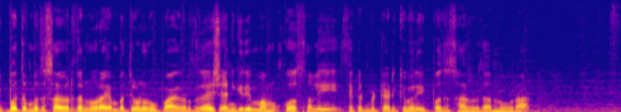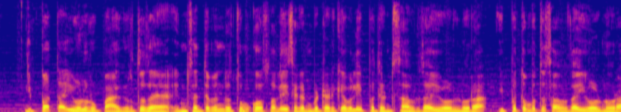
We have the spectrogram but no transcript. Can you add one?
ಇಪ್ಪತ್ತೊಂಬತ್ತು ಸಾವಿರದ ನೂರ ಎಂಬತ್ತೇಳು ರೂಪಾಯಿ ಆಗಿರುತ್ತದೆ ಶನಿಗಿರಿ ಮಮ್ಕೋಸ್ನಲ್ಲಿ ಸೆಕೆಂಡ್ ಬೆಟ್ಟೆ ಅಡಿಕೆ ಬೆಲೆ ಇಪ್ಪತ್ತು ಸಾವಿರದ ನೂರ ಇಪ್ಪತ್ತ ಏಳು ರೂಪಾಯಿ ಆಗಿರುತ್ತದೆ ಇನ್ನು ಸಂತೆಬೆಂದು ತುಮಕೋಸ್ನಲ್ಲಿ ಸೆಕೆಂಡ್ ಬೆಟ್ಟೆ ಅಡಿಕೆ ಬೆಲೆ ಇಪ್ಪತ್ತೆಂಟು ಸಾವಿರದ ಏಳ್ನೂರ, ಇಪ್ಪತ್ತೊಂಬತ್ತು ಸಾವಿರದ ಏಳ್ನೂರ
